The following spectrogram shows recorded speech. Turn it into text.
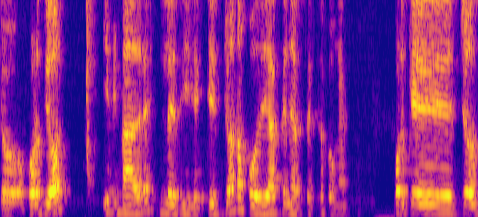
Yo, por Dios, y mi madre le dije que yo no podía tener sexo con él. Porque yo,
